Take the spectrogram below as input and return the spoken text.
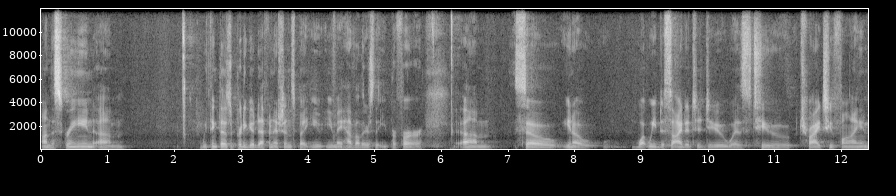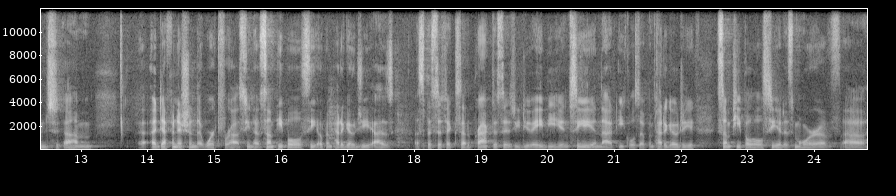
on the screen. Um, we think those are pretty good definitions, but you, you may have others that you prefer. Um, so, you know, what we decided to do was to try to find um, a definition that worked for us. You know, some people see open pedagogy as a specific set of practices. You do A, B, and C, and that equals open pedagogy. Some people see it as more of uh,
